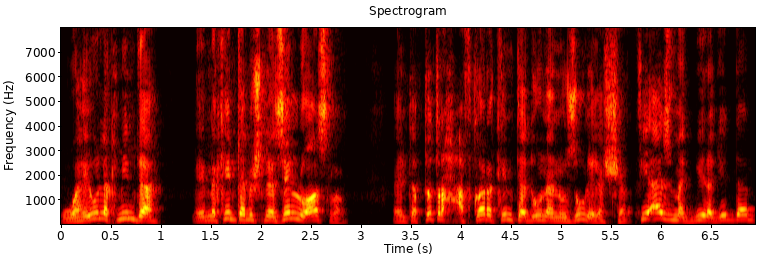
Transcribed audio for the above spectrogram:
وهيقول لك مين ده؟ لأنك أنت مش نازل له أصلا. أنت بتطرح أفكارك أنت دون نزول إلى الشارع. في أزمة كبيرة جدا.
